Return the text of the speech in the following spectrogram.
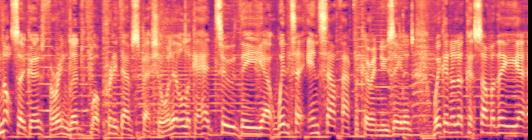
not so good for England, well, pretty damn special. A little look ahead to the uh, winter in South Africa and New Zealand. We're going to look at some of the uh,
